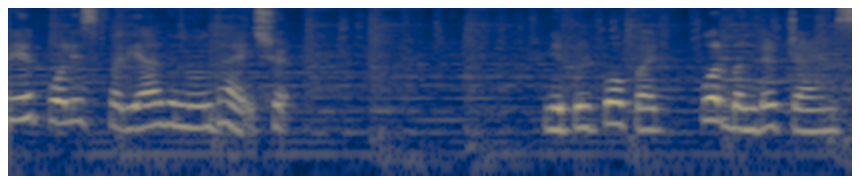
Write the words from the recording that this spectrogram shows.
બે પોલીસ ફરિયાદ નોંધાઈ છે. નિપુલ પોપટ, પોરબંદર ટાઈમ્સ.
